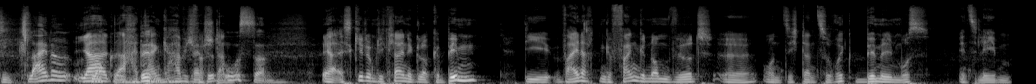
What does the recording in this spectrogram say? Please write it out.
Die kleine Ja, Glocke ah, Bim danke, hab ich verstanden. Ostern. Ja, es geht um die kleine Glocke Bim, die Weihnachten gefangen genommen wird äh, und sich dann zurückbimmeln muss ins Leben,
